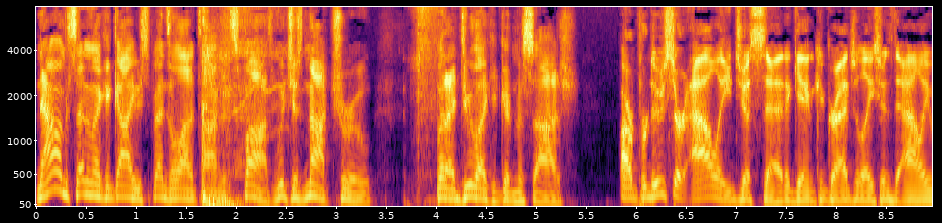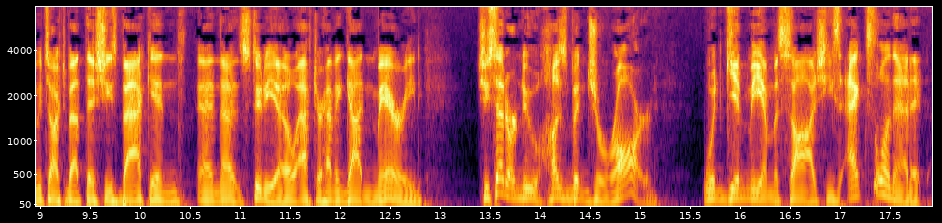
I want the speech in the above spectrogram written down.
now I'm sounding like a guy who spends a lot of time at spas, which is not true. But I do like a good massage. Our producer Allie just said again, congratulations to Allie. We talked about this. She's back in in the studio after having gotten married. She said her new husband Gerard would give me a massage. He's excellent at it.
